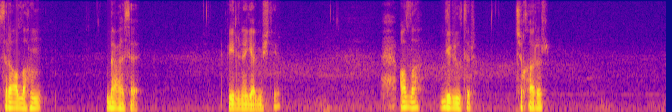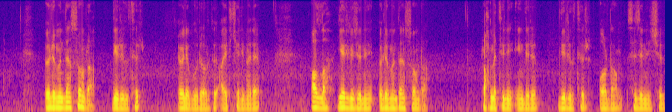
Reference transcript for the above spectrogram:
Sıra Allah'ın be'ase fiiline gelmişti. Allah diriltir, çıkarır. Ölümünden sonra diriltir. Öyle buyuruyordu ayet-i kerimede. Allah yeryüzünü ölümünden sonra rahmetini indirip diriltir. Oradan sizin için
